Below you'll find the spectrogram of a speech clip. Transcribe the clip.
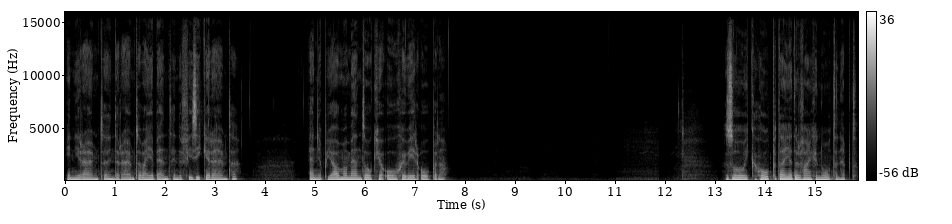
in die ruimte, in de ruimte waar je bent, in de fysieke ruimte. En op jouw moment ook je ogen weer openen. Zo, ik hoop dat je ervan genoten hebt,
